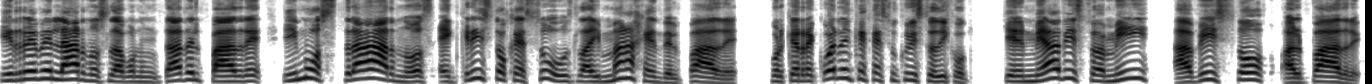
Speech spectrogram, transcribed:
y revelarnos la voluntad del Padre y mostrarnos en Cristo Jesús la imagen del Padre. Porque recuerden que Jesucristo dijo, quien me ha visto a mí, ha visto al Padre.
